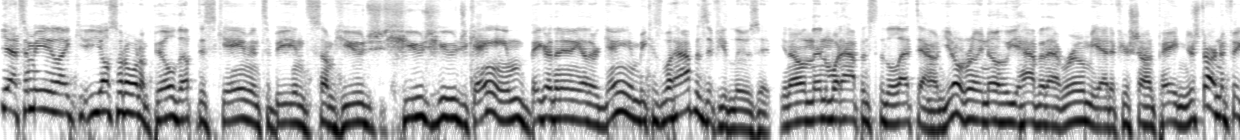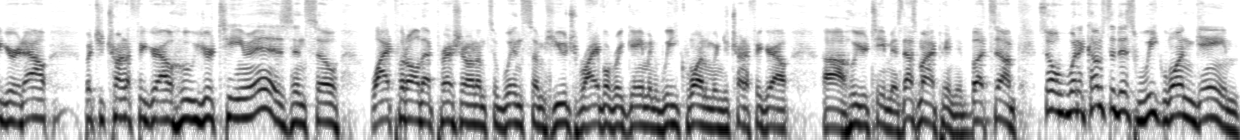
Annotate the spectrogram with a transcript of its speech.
Yeah, to me, like you also don't want to build up this game into being some huge, huge, huge game, bigger than any other game. Because what happens if you lose it, you know? And then what happens to the letdown? You don't really know who you have in that room yet. If you're Sean Payton, you're starting to figure it out, but you're trying to figure out who your team is. And so, why put all that pressure on them to win some huge rivalry game in Week One when you're trying to figure out uh, who your team is? That's my opinion. But um, so when it comes to this Week One game.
